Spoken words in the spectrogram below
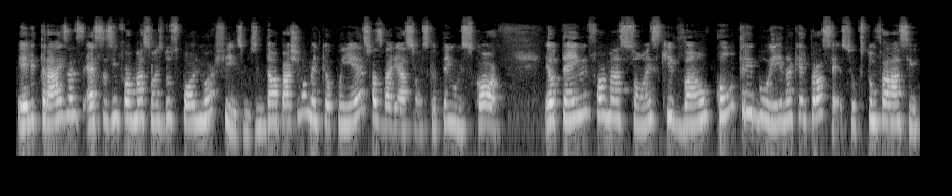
ele traz as, essas informações dos polimorfismos. Então, a partir do momento que eu conheço as variações, que eu tenho um score, eu tenho informações que vão contribuir naquele processo. Eu costumo falar assim,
